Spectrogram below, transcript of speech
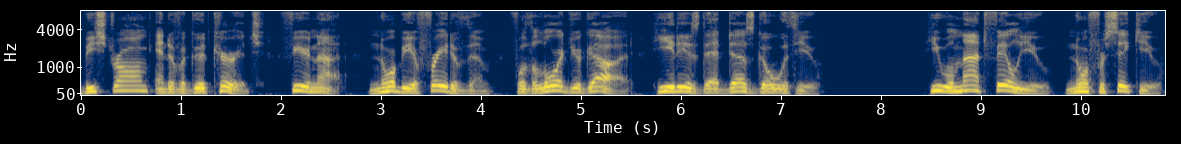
Be strong and of a good courage, fear not, nor be afraid of them, for the Lord your God, he it is that does go with you. He will not fail you, nor forsake you.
